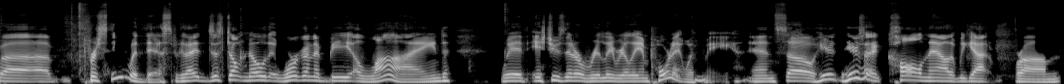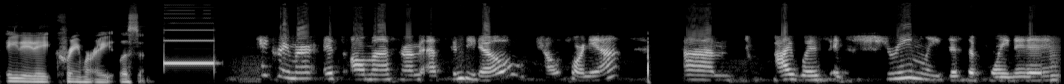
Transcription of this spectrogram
uh, proceed with this because I just don't know that we're going to be aligned with issues that are really, really important with me. And so here, here's a call now that we got from 888 Kramer 8. Listen. Hey, Kramer. It's Alma from Escondido, California. Um, I was extremely disappointed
